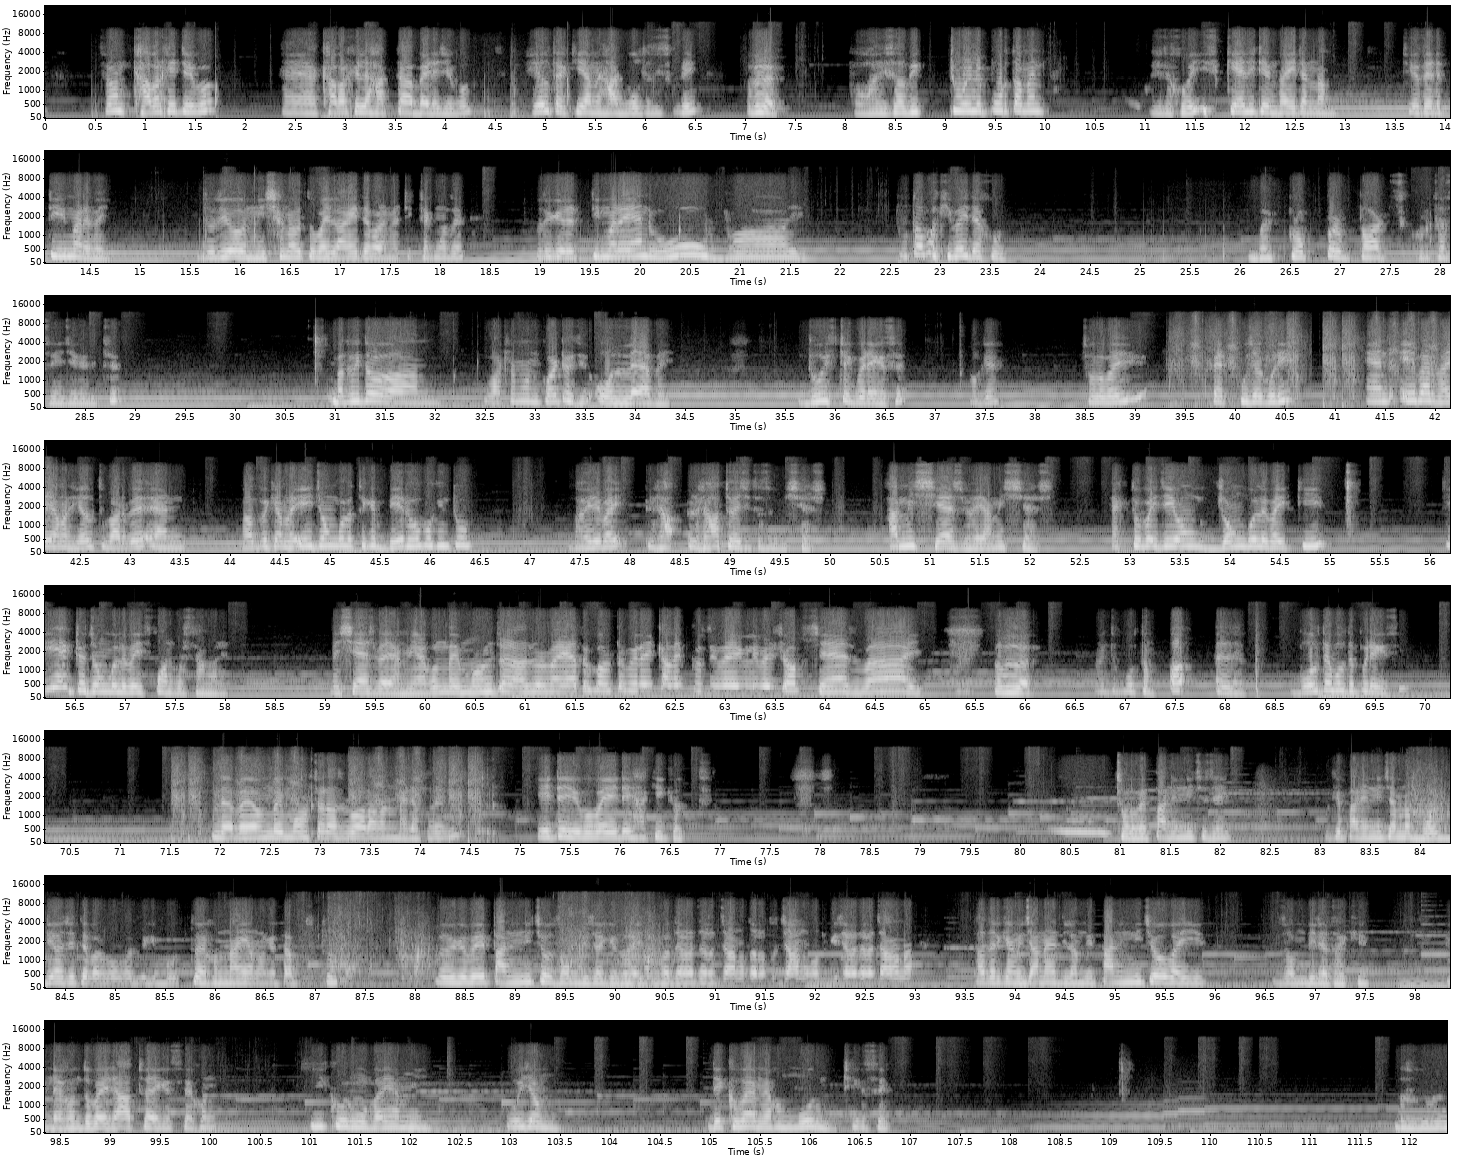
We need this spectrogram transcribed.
যখন খাবার খাইতে যাব খাবার খেলে হার্টটা বেড়ে যাব হেলথ আর কি আমি হার্ট বলতেছি সরি বুঝলে ভাই সব একটু হইলে পড়তাম দেখো স্কেলিটেন ভাই, এটার নাম। ঠিক আছে, এটা তীর মারে ভাই। যদিও নিশানা তো ভাই লাগাইতে পারে না ঠিকঠাক মতো। ওদিকে তীর মারে অ্যান্ড ও ভাই তুতা পাখি ভাই, দেখো। ভাই প্রপার বার্ডস ঘুরতেছে এই জায়গার ভিতরে। বাদ বাকি তো ওয়াটারমন কয়টা হয়েছে? ও ল্যা ভাই। দুই স্টেক বেড়ে গেছে। ওকে চলো ভাই, পেট পূজা করি। অ্যান্ড এবার ভাই আমার হেলথ বাড়বে। অ্যান্ড বাদ বাকি আমরা এই জঙ্গলের থেকে বের হব কিন্তু বাইরে ভাই রাত হয়ে যেতেছে ভাই, শেষ। আমি শেষ ভাই, আমি শেষ। এক তো ভাই যে জঙ্গলে ভাই কি কি একটা জঙ্গলে ভাই স্পন করছে আমারে? ভাই শেষ ভাই, আমি এখন ভাই মনটা আসবে ভাই, এত কষ্ট করে কালেক্ট করছি ভাই, এগুলি ভাই সব শেষ ভাই। আল্লাহ, আমি তো পড়তাম বলতে বলতে পড়ে গেছি। ভাই আমি ভাই মনস্টার আসব আর আমার মেরা ফেলে। এটাই বাবা এটাই হাকিকত। চলো ভাই, পানির নিচে যাই। ওকে পানির নিচে আমরা বোট দেওয়া যেতে পারব, বলবে কি, বোট তো এখন নাই আমাকে আপাতত। ওইকে ভাই, পানির নিচেও জম্বি থাকে ভাই, তোমরা যারা যারা জানো, তারা তো জানো, বলবে কি, যারা যারা জানো না, তাদেরকে আমি জানাই দিলাম যে পানির নিচেও ভাই জম্বিরা থাকে। এখন তো ভাই রাত হয়ে গেছে, এখন কি করব ভাই আমি? ওই যাব? দেখো ভাই, আমি এখন মরবো, ঠিক আছে?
